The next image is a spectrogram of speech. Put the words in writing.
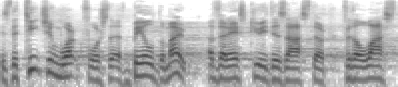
is the teaching workforce that have bailed them out of their SQA disaster for the last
